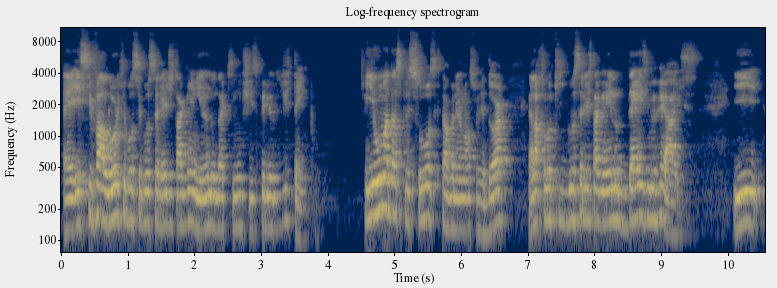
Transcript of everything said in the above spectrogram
é, esse valor que você gostaria de estar ganhando daqui a um X período de tempo. E uma das pessoas que estava ali ao nosso redor, ela falou que gostaria de estar ganhando 10 mil reais. E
